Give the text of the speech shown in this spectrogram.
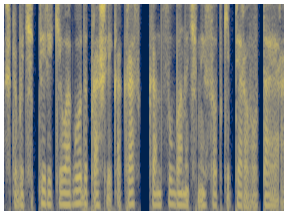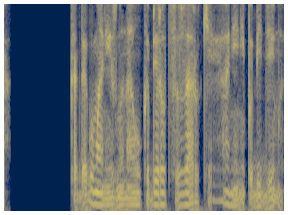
Чтобы четыре килогода прошли как раз к концу баночной сотки первого тайра. Когда гуманизм и наука берутся за руки, они непобедимы.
